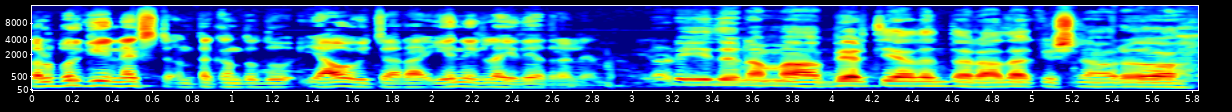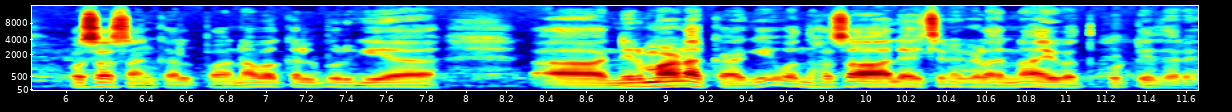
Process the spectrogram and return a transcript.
ಕಲಬುರಗಿ ನೆಕ್ಸ್ಟ್ ಅಂತಕ್ಕಂಥದ್ದು ಯಾವ ವಿಚಾರ? ಏನಿಲ್ಲ ಇದೆ ಅದರಲ್ಲಿ ನೋಡಿ, ಇದು ನಮ್ಮ ಅಭ್ಯರ್ಥಿಯಾದಂಥ ರಾಧಾಕೃಷ್ಣ ಅವರು ಹೊಸ ಸಂಕಲ್ಪ. ನವ ಕಲಬುರಗಿಯ ನಿರ್ಮಾಣಕ್ಕಾಗಿ ಒಂದು ಹೊಸ ಆಲೋಚನೆಗಳನ್ನು ಇವತ್ತು ಕೊಟ್ಟಿದ್ದಾರೆ.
